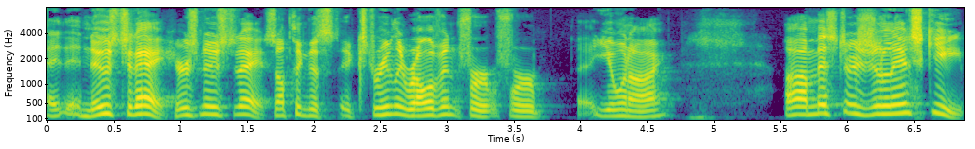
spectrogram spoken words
news today. Here's news today. Something that's extremely relevant for, for you and I. Uh, Mr. Zelensky.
